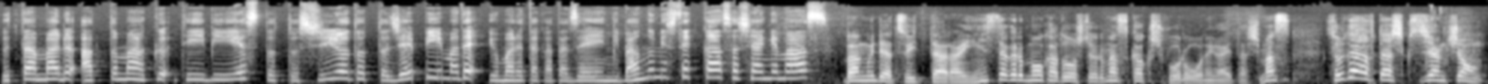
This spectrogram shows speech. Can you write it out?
歌丸アットマーク tbs.co.jp まで読まれた方全員に番組ステッカー差し上げます。番組ではツイッター、LINE、インスタグラムを稼働しております。各種フォローお願いいたします。それではアフターシックスジャンクション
